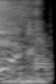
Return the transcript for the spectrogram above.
Yeah.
